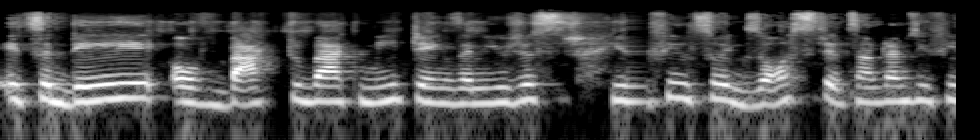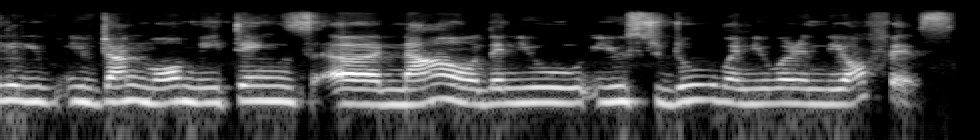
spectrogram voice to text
it's a day of back to back meetings and you just you feel so exhausted sometimes you feel you've, you've done more meetings uh, now than you used to do when you were in the office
